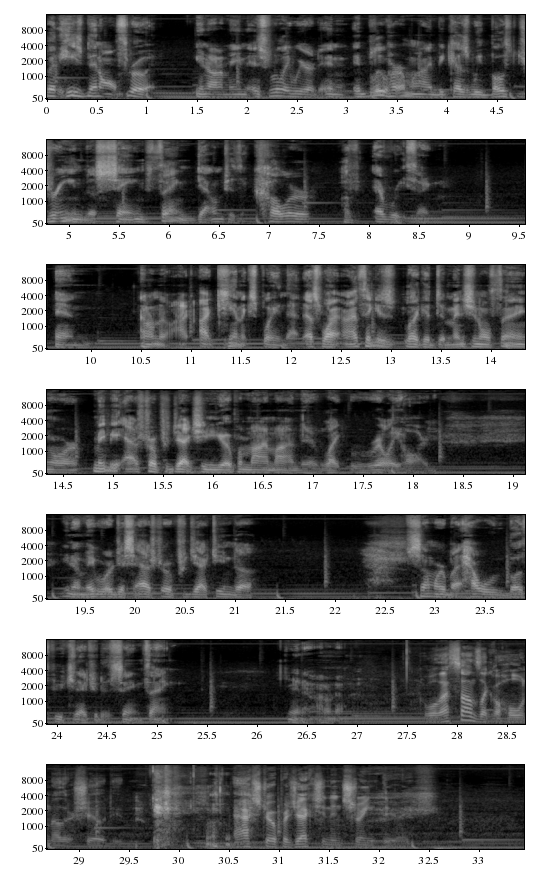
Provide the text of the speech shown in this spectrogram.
but he's been all through it. You know what I mean? It's really weird. And it blew her mind because we both dreamed the same thing down to the color of everything. And I don't know, I, I can't explain that. That's why I think it's like a dimensional thing or maybe astral projection. You open my mind there like really hard. You know, maybe we're just astral projecting to somewhere, but how we both be connected to the same thing? You know, I don't know. Well, that sounds like a whole nother show, dude. Astro projection and string theory.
